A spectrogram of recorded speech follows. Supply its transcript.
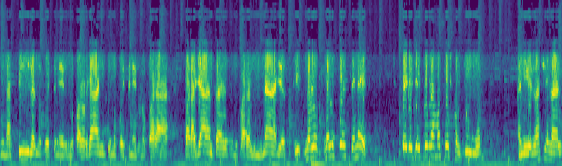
unas pilas, no puedes tener uno para orgánicos, no puedes tener uno para, para llantas, uno para luminarias, no, lo- no los puedes tener. Pero ya hay programas post-consumo a nivel nacional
